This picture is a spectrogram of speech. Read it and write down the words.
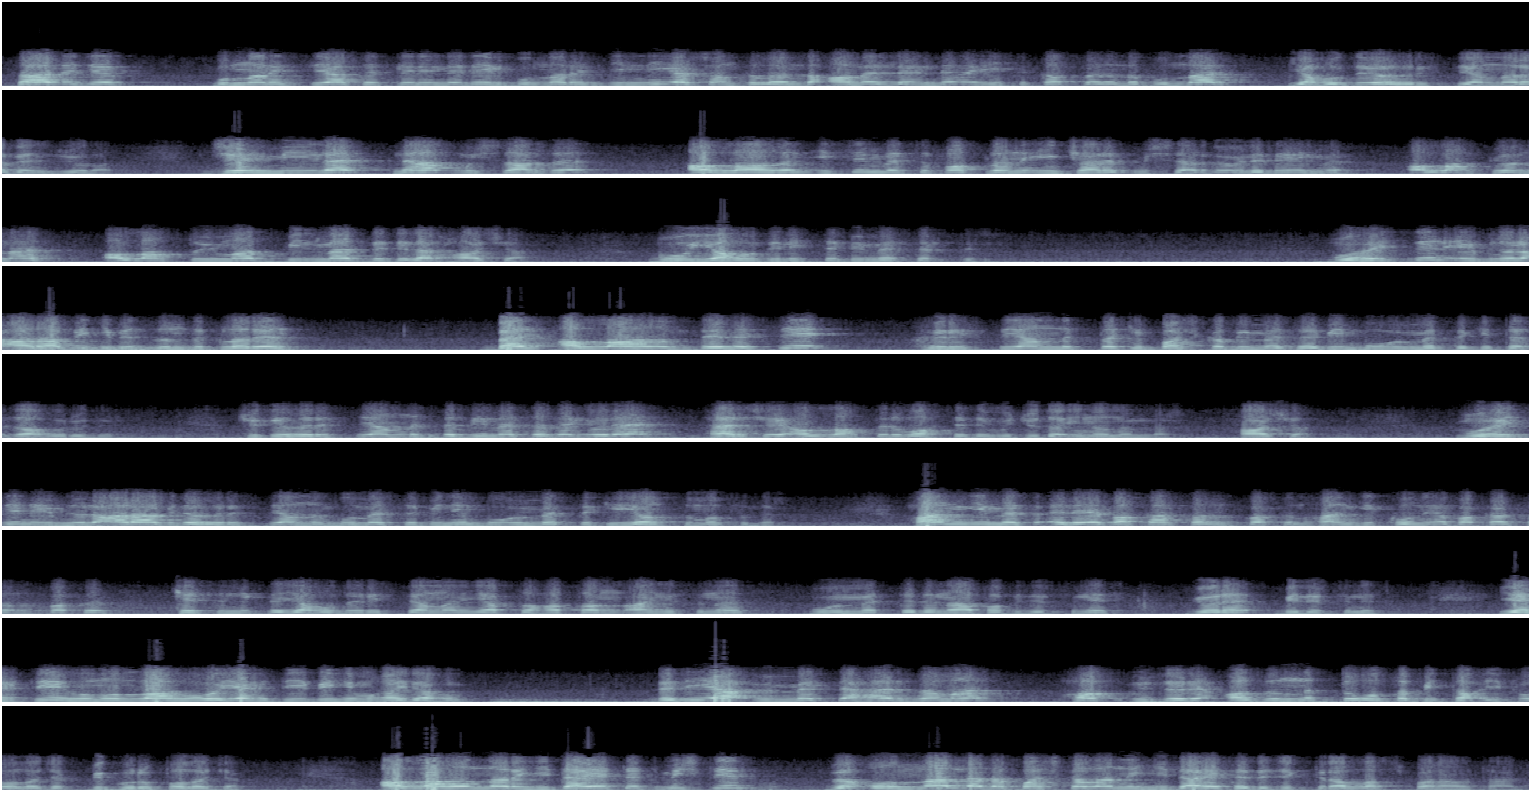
Sadece bunların siyasetlerinde değil, bunların dinli yaşantılarında, amellerinde ve itikatlarında bunlar Yahudi ve Hristiyanlara benziyorlar. Cehmiler ne yapmışlardı? Allah'ın isim ve sıfatlarını inkar etmişlerdi öyle değil mi? Allah görmez, Allah duymaz, bilmez dediler haşa. Bu Yahudilikte bir mezheptir. Muhiddin İbnül Arabi gibi zındıkların ben Allah'ım demesi Hristiyanlıktaki başka bir mezhebin bu ümmetteki tezahürüdür. Çünkü Hristiyanlıkta bir mezhebe göre her şey Allah'tır vahdedi vücuda inanırlar. Haşa. Muhiddin İbnül Arabi de Hristiyanlığın bu mezhebinin bu ümmetteki yansımasıdır. Hangi meseleye bakarsanız bakın, hangi konuya bakarsanız bakın, kesinlikle Yahudi Hristiyanların yaptığı hatanın aynısını bu ümmette de ne yapabilirsiniz? Görebilirsiniz. Yehdihumullahu ve yehdi bihim gayrahum. Dedi ya ümmette her zaman hak üzere azınlık da olsa bir taife olacak, bir grup olacak. Allah onları hidayet etmiştir ve onlarla da başkalarını hidayet edecektir Allah subhanahu teala.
